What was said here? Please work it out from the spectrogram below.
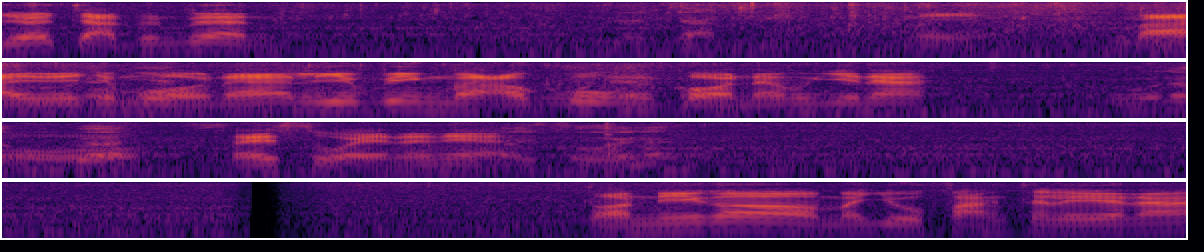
เยอะจัดเพื่อนเดี๋ยวจัดๆนี่ปลาอยู่ในจมูกนะ รีบวิ่งมาเอากุ้งกันก่อนนะเมื่อกี้นะดูนะโอ้เพื่อนไซส์สวยนะเนี่ย สวยๆนะตอนนี้ก็มาอยู่ฝั่งทะเลนะ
